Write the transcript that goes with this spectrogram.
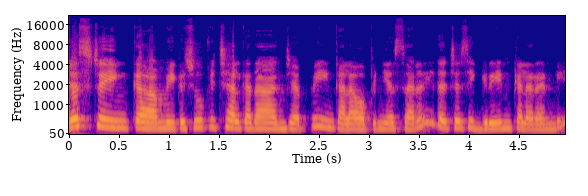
జస్ట్ ఇంకా మీకు చూపించాలి కదా అని చెప్పి ఇంకా అలా ఓపెన్ చేస్తాను. ఇది వచ్చేసి గ్రీన్ కలర్ అండి.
